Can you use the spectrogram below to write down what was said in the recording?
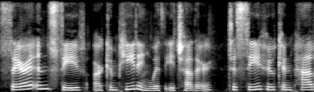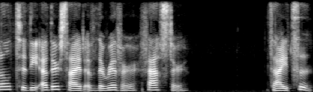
Sarah and Steve are competing with each other to see who can paddle to the other side of the river faster. 再一次.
